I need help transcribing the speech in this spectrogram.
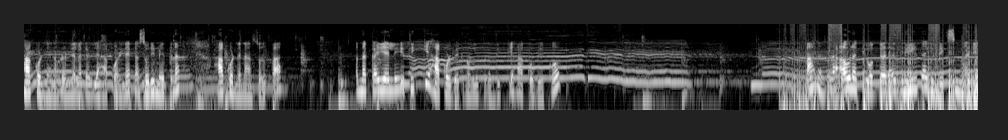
ಹಾಕ್ಕೊಂಡೆ ನಾನು. ನೆಲಗಡಲೆ ಹಾಕ್ಕೊಂಡೆ, ಕಸೂರಿ ಮೇತಿನ ಹಾಕ್ಕೊಂಡೆ ನಾನು ಸ್ವಲ್ಪ. ಅದನ್ನ ಕೈಯಲ್ಲಿ ತಿಕ್ಕಿ ಹಾಕೊಳ್ಬೇಕು ನೋಡಿ, ಈ ಥರ ತಿಕ್ಕಿ ಹಾಕೋಬೇಕು ಆನಂತರ ಅವಲಕ್ಕಿ ಒಗ್ಗರಣೆ ನೀಟಾಗಿ ಮಿಕ್ಸ್ ಮಾಡಿ.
